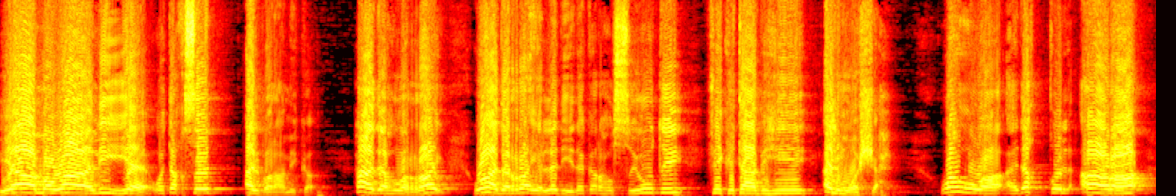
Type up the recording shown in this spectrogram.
يا موالي وتقصد البرامكة. هذا هو الرأي. وهذا الرأي الذي ذكره السيوطي في كتابه الموشح وهو أدق الآراء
